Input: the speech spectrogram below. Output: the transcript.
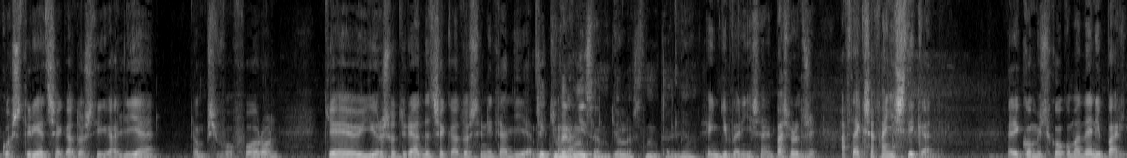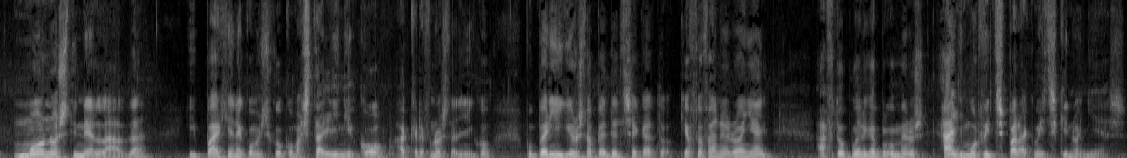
23% στη Γαλλία των ψηφοφόρων και γύρω στο 30% στην Ιταλία. Και κυβερνήσαν κιόλας στην Ιταλία. Δεν κυβερνήσαν, εν πάση περιπτώσει, αυτά εξαφανιστήκανε. Δηλαδή, κομμουνιστικό κόμμα δεν υπάρχει. Μόνο στην Ελλάδα υπάρχει ένα κομμουνιστικό κόμμα σταλινικό, ακρεφνό σταλινικό, που παίρνει γύρω στα 5%. Και αυτό φανερώνει αυτό που έλεγα προηγουμένως, άλλη μορφή της παρακμής της κοινωνίας.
